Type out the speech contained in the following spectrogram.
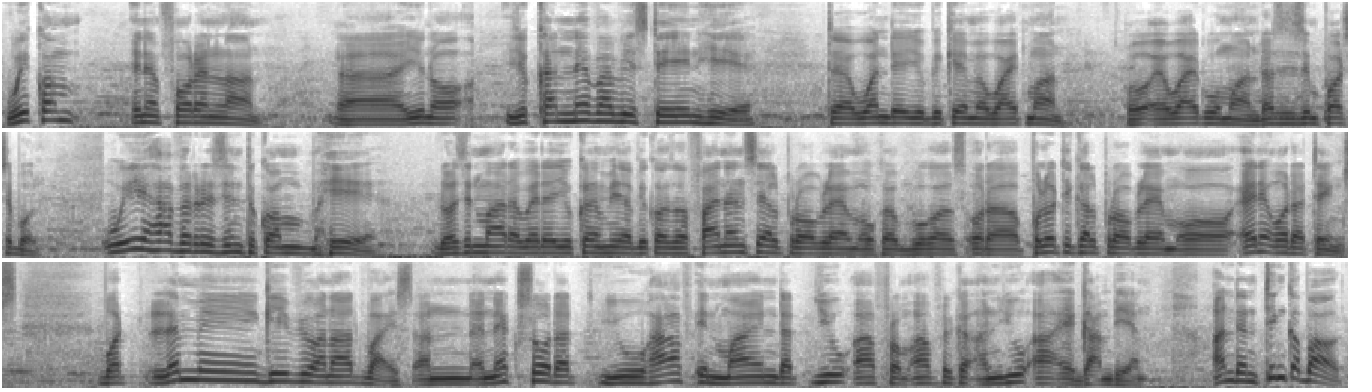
we come in a foreign land. Uh, you know, you can never be staying here. Till one day you became a white man or a white woman. That is impossible. We have a reason to come here. Doesn't matter whether you come here because of financial problem or because or a political problem or any other things. But let me give you an advice and make sure that you have in mind that you are from Africa and you are a Gambian. And then think about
